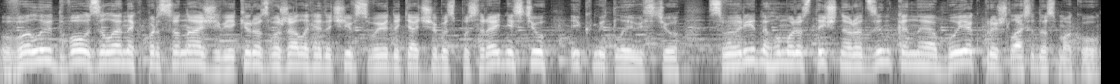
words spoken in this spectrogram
ввели двох зелених персонажів, які розважали глядачів своєю дитячою безпосередністю і кмітливістю. Своєрідна гумористична родзинка неабияк прийшлася до смаку.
